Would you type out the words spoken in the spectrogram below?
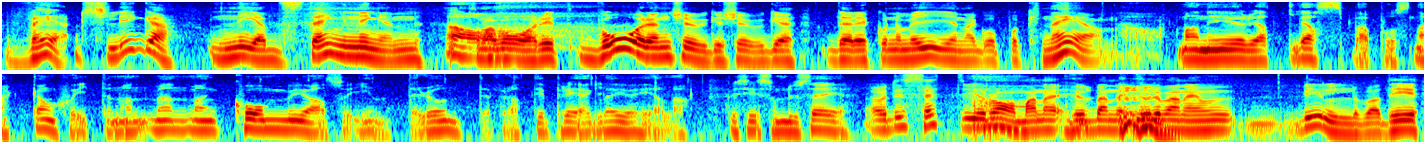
världsliga nedstängningen Ja. som har varit våren 2020 där ekonomierna går på knän. Man är ju rätt less på att snacka om skiten men, man kommer ju alltså inte runt det för att det präglar ju hela, precis som du säger. Ja, det sätter ju ramarna hur man, hur man än vill. Va? Det,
